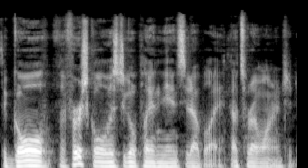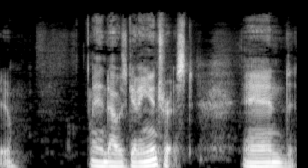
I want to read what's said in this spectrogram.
The goal, the first goal, was to go play in the NCAA. That's what I wanted to do, and I was getting interest, and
